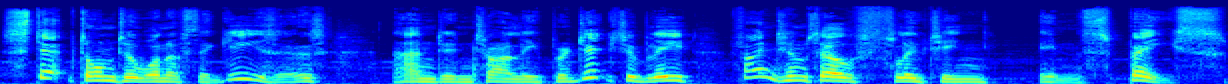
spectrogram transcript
stepped onto one of the geysers and entirely predictably found himself floating in space.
